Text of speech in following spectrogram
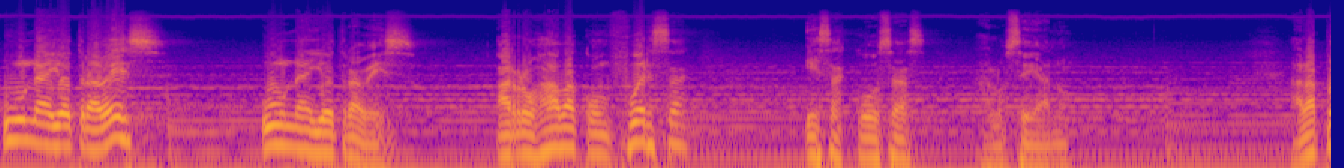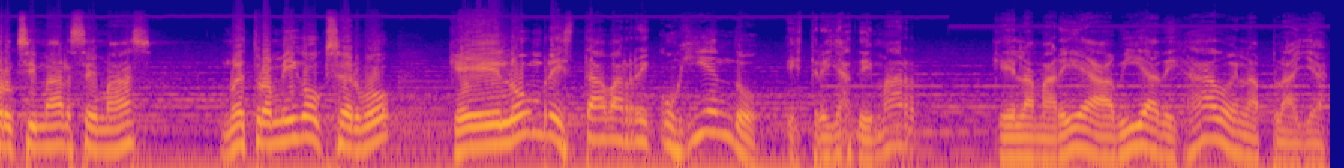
Una y otra vez, una y otra vez. Arrojaba con fuerza esas cosas al océano. Al aproximarse más, nuestro amigo observó que el hombre estaba recogiendo estrellas de mar que la marea había dejado en la playa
